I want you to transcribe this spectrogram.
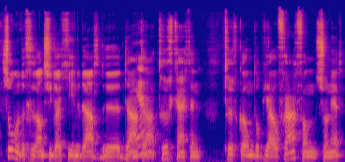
Zonder de garantie dat je inderdaad de data Ja. terugkrijgt. En terugkomend op jouw vraag van zo net.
